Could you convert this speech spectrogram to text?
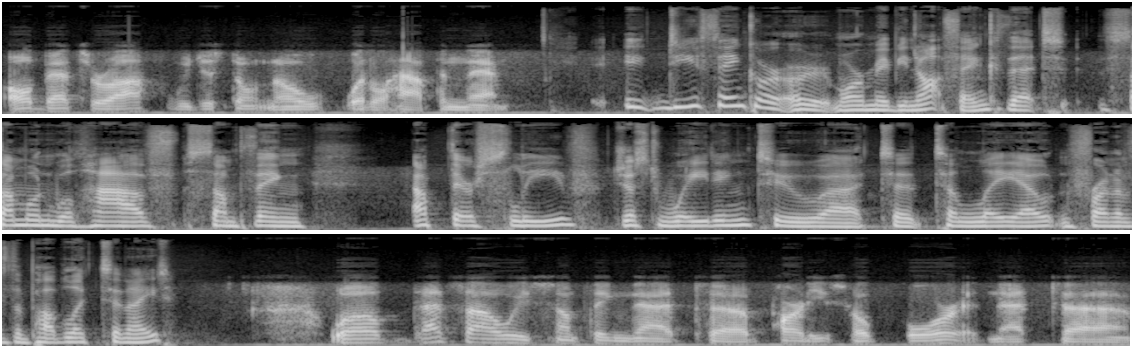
all bets are off. We just don't know what will happen then. Do you think, or, or, or maybe not think, that someone will have something up their sleeve, just waiting to uh, to to lay out in front of the public tonight? Well, that's always something that uh, parties hope for, and that uh,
